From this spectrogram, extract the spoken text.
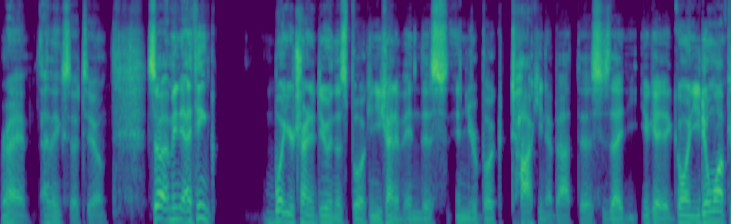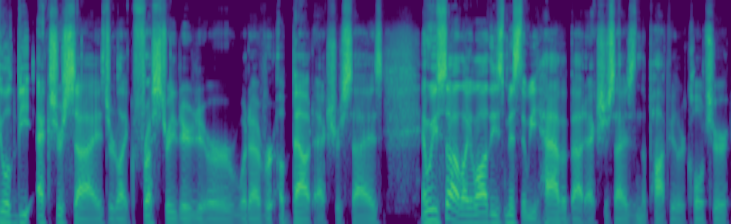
Right. I think so too. So, I mean, I think what you're trying to do in this book, and you kind of in this in your book talking about this, is that you get going. You don't want people to be exercised or like frustrated or whatever about exercise. And we saw like a lot of these myths that we have about exercise in the popular culture.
